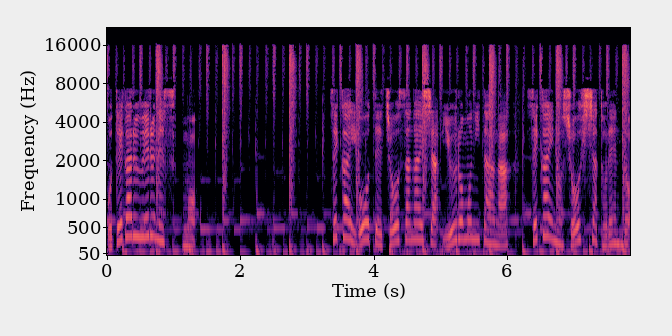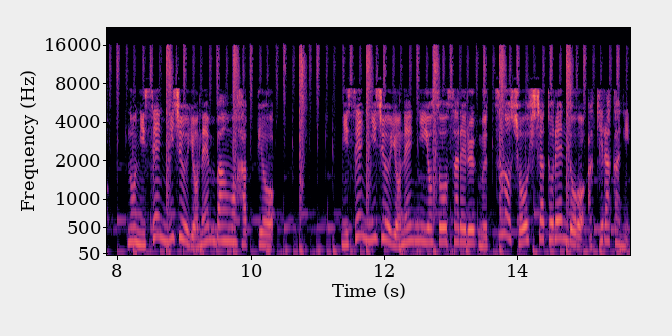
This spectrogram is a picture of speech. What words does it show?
お手軽ウェルネスも。世界大手調査会社ユーロモニターが世界の消費者トレンドの2024年版を発表2024年に予想される6つの消費者トレンドを明らかに。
